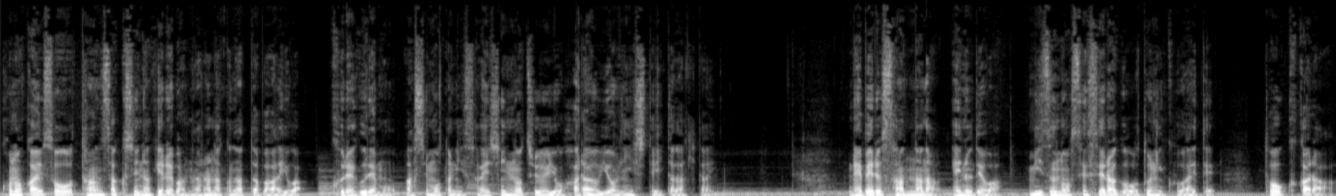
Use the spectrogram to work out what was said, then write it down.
この階層を探索しなければならなくなった場合はくれぐれも足元に細心の注意を払うようにしていただきたい。レベル 37N では水のせせらぐ音に加えて遠くから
